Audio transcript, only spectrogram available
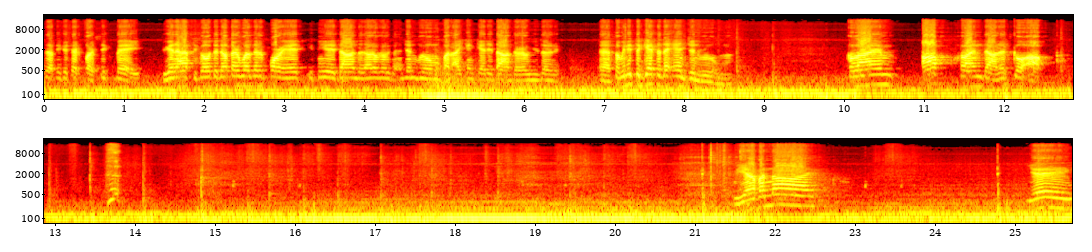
something to check for 6 bay. We're gonna have to go to Dr. Weldon for it. It down to the engine room, but I can get it down there. Uh, so we need to get to the engine room. Climb up, climb down. Let's go up. We have a knife! Yay!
